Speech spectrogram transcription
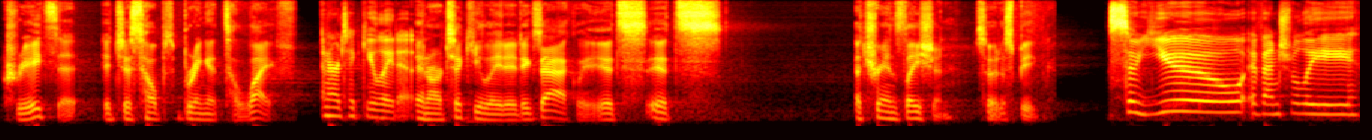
creates it. It just helps bring it to life. And articulate it. And articulate it. Exactly. It's it's a translation, so to speak. So you eventually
